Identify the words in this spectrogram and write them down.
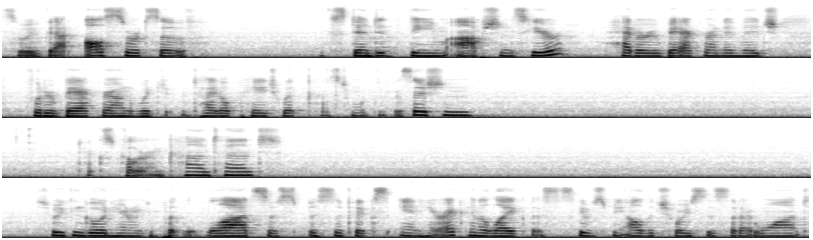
So we've got all sorts of extended theme options here. Header background image, footer background, widget, title page width, custom and position, text color and content. So we can go in here and we can put lots of specifics in here. I kind of like this. This gives me all the choices that I want.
